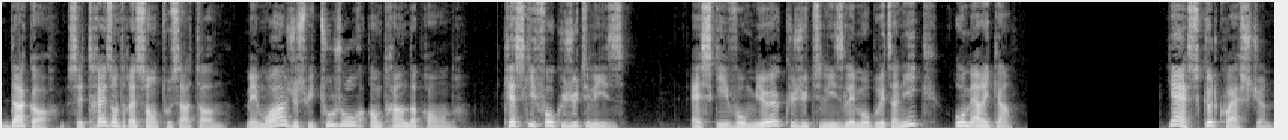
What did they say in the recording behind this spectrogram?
D'accord, c'est très intéressant tout ça, Tom. Mais moi, je suis toujours en train d'apprendre. Qu'est-ce qu'il faut que j'utilise Est-ce qu'il vaut mieux que j'utilise les mots britanniques ou américains Yes, good question.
